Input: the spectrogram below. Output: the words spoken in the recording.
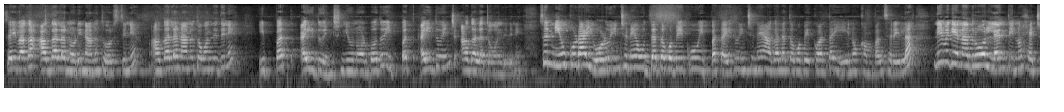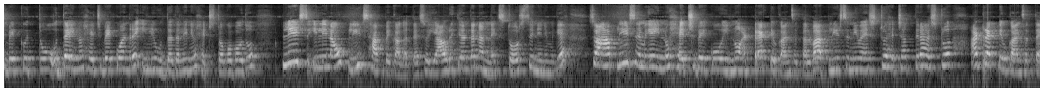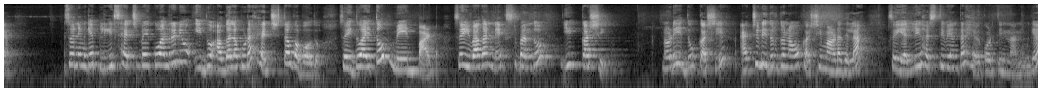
ಸೊ ಇವಾಗ ಅಗಲ ನೋಡಿ ನಾನು ತೋರಿಸ್ತೀನಿ. ಅಗಲ ನಾನು ತಗೊಂಡಿದ್ದೀನಿ. ಇಪ್ಪತ್ತೈದು ಇಂಚ್. ನೀವು ನೋಡ್ಬೋದು ಇಪ್ಪತ್ತೈದು ಇಂಚ್ ಅಗಲ ತಗೊಂಡಿದ್ದೀನಿ. ಸೊ ನೀವು ಕೂಡ ಏಳು ಇಂಚನೇ ಉದ್ದ ತಗೋಬೇಕು, ಇಪ್ಪತ್ತೈದು ಇಂಚನೇ ಅಗಲ ತಗೋಬೇಕು ಅಂತ ಏನೋ ಕಂಪಲ್ಸರಿ ಇಲ್ಲ. ನಿಮಗೇನಾದರೂ ಲೆಂತ್ ಇನ್ನೂ ಹೆಚ್ಚಬೇಕಿತ್ತು, ಉದ್ದ ಇನ್ನೂ ಹೆಚ್ಚಬೇಕು ಅಂದರೆ ಇಲ್ಲಿ ಉದ್ದದಲ್ಲಿ ನೀವು ಹೆಚ್ಚು ತಗೋಬಹುದು ಪ್ಲೀಟ್ಸ್ ಇಲ್ಲಿ ನಾವು ಪ್ಲೀಟ್ಸ್ ಹಾಕಬೇಕಾಗತ್ತೆ. ಸೊ ಯಾವ ರೀತಿ ಅಂತ ನಾನು ನೆಕ್ಸ್ಟ್ ತೋರಿಸ್ತೀನಿ ನಿಮಗೆ. ಸೊ ಆ ಪ್ಲೀಟ್ಸ್ ನಿಮಗೆ ಇನ್ನೂ ಹೆಚ್ಚಬೇಕು, ಇನ್ನೂ ಅಟ್ರಾಕ್ಟಿವ್ ಕಾಣಿಸುತ್ತಲ್ವಾ? ಪ್ಲೀಟ್ಸ್ ನೀವು ಎಷ್ಟು ಹೆಚ್ಚಾಗ್ತೀರಾ ಅಷ್ಟು ಅಟ್ರಾಕ್ಟಿವ್ ಕಾಣಿಸುತ್ತೆ. ಸೊ ನಿಮಗೆ ಪ್ಲೀಟ್ಸ್ ಹೆಚ್ಚಬೇಕು ಅಂದರೆ ನೀವು ಇದು ಅಗಲ ಕೂಡ ಹೆಚ್ಚು ತಗೋಬೋದು. ಸೊ ಇದು ಆಯಿತು ಮೇನ್ ಪಾರ್ಟ್ ಸೊ ಇವಾಗ ನೆಕ್ಸ್ಟ್ ಬಂದು ಈ ಕಷಿ. ನೋಡಿ, ಇದು ಕಷಿ. ಆ್ಯಕ್ಚುಲಿ ಇದ್ರದ್ದು ನಾವು ಕಷಿ ಮಾಡೋದಿಲ್ಲ. ಸೊ ಎಲ್ಲಿ ಹಚ್ತೀವಿ ಅಂತ ಹೇಳ್ಕೊಡ್ತೀನಿ ನಾನು ನಿಮಗೆ.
